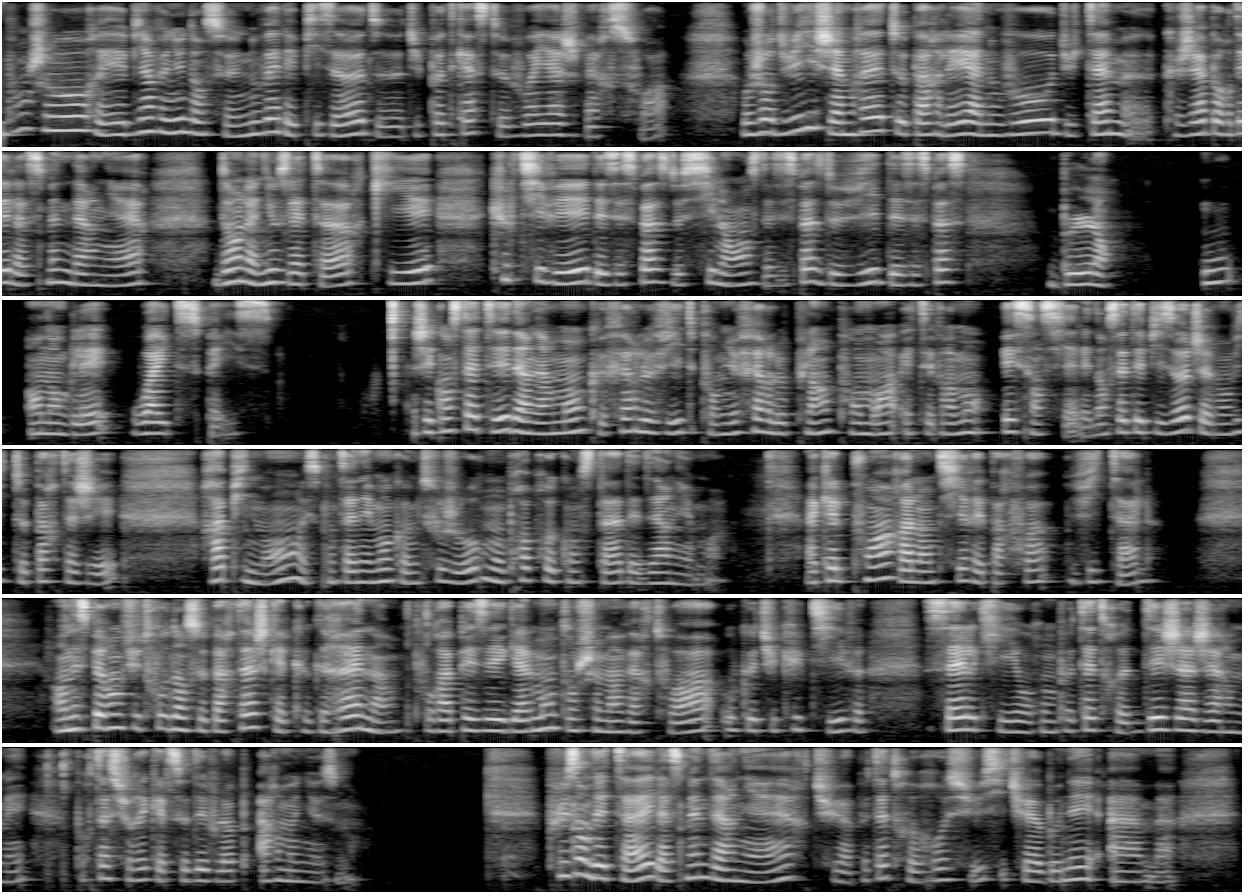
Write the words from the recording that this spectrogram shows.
Bonjour et bienvenue dans ce nouvel épisode du podcast Voyage vers soi. Aujourd'hui, j'aimerais te parler à nouveau du thème que j'ai abordé la semaine dernière dans la newsletter qui est cultiver des espaces de silence, des espaces de vide, des espaces blancs ou en anglais white space. J'ai constaté dernièrement que faire le vide pour mieux faire le plein pour moi était vraiment essentiel et dans cet épisode j'avais envie de te partager rapidement et spontanément comme toujours mon propre constat des derniers mois. À quel point ralentir est parfois vital. En espérant que tu trouves dans ce partage quelques graines pour apaiser également ton chemin vers toi ou que tu cultives celles qui auront peut-être déjà germé pour t'assurer qu'elles se développent harmonieusement. Plus en détail, la semaine dernière, tu as peut-être reçu, si tu es abonné à ma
